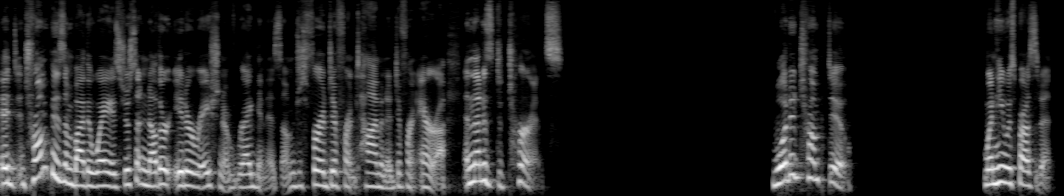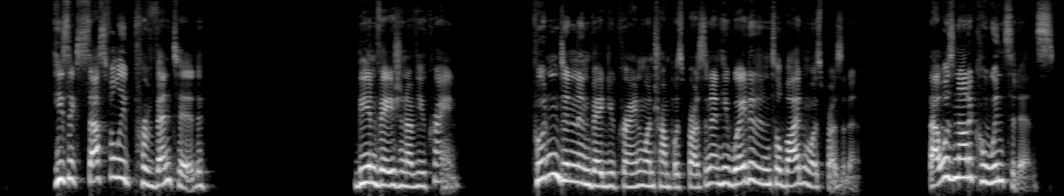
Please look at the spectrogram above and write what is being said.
It, Trumpism, by the way, is just another iteration of Reaganism, just for a different time and a different era, and that is deterrence. What did Trump do when he was president? He successfully prevented the invasion of Ukraine. Putin didn't invade Ukraine when Trump was president. He waited until Biden was president. That was not a coincidence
